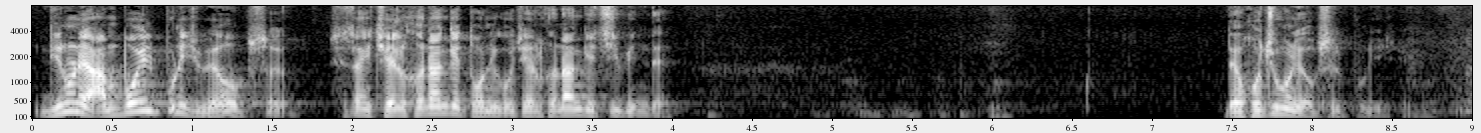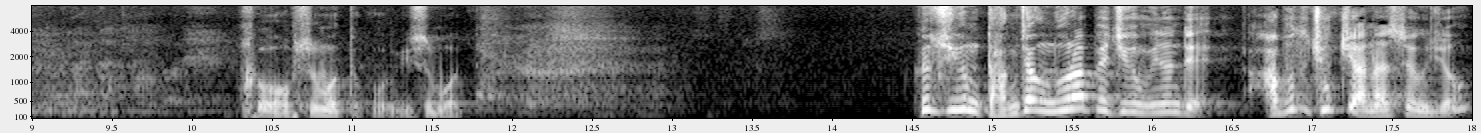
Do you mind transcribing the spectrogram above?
네 눈에 안 보일 뿐이지 왜 없어요? 세상에 제일 흔한 게 돈이고 제일 흔한 게 집인데. 내 호주머니 없을 뿐이지. 그거 없으면 어떡고, 있으면 어떡 그래서 지금 당장 눈앞에 지금 있는데 아무도 죽지 않았어요. 그죠?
